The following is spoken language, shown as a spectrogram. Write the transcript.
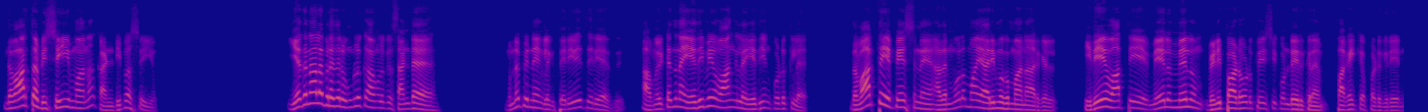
இந்த வார்த்தை அப்படி செய்யுமானா கண்டிப்பா செய்யும். எதனால பிரதர் உங்களுக்கு அவங்களுக்கு சண்டை? முன்ன பின்ன எங்களுக்கு தெரியவே தெரியாது. அவங்ககிட்ட இருந்து நான் எதையுமே வாங்கல எதையும் கொடுக்கல. இந்த வார்த்தையை பேசினேன் அதன் மூலமாய் அறிமுகமானார்கள். இதே வார்த்தையை மேலும் மேலும் வெளிப்பாடோடு பேசிக்கொண்டே இருக்கிறேன். பகைக்கப்படுகிறேன்.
